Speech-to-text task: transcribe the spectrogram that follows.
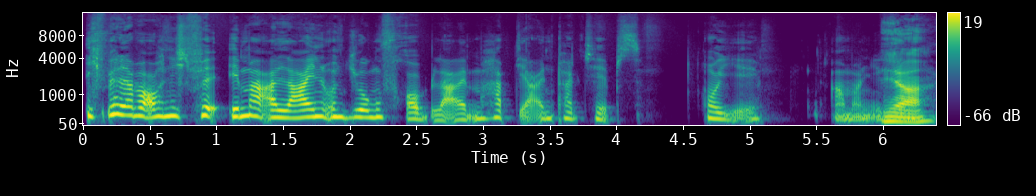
Ich will aber auch nicht für immer allein und Jungfrau bleiben. Habt ihr ein paar Tipps? Oh je, armer Nico. Ja,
